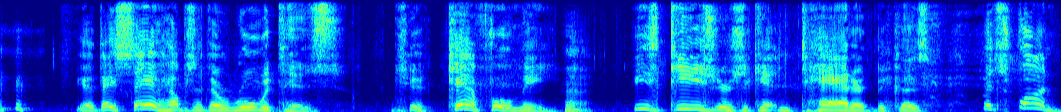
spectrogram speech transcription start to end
yeah, they say it helps with their rheumatiz. Can't fool me. These geezers are getting tattered because it's fun.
